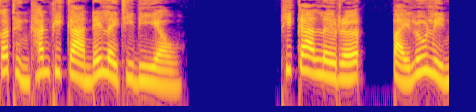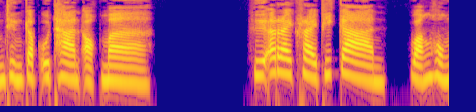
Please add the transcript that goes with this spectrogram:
ก็ถึงขั้นพิการได้เลยทีเดียว พิการเลยเหรอ ไปลู่หลินถึงกับอุทานออกมาคืออะไรใครพิการ หวังหง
